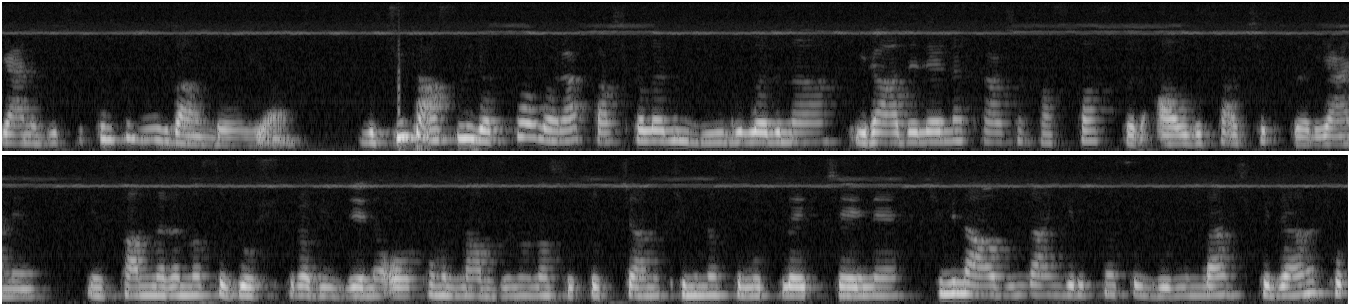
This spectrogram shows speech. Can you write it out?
Yani bu sıkıntı buradan doğuyor. Çünkü aslında yapı olarak başkalarının duygularına, iradelerine karşı hassastır, algısı açıktır. Yani insanlara nasıl coşturabileceğini, ortamın nabzını nasıl tutacağını, kimi nasıl mutlu edeceğini, kimin ağzından girip nasıl burnundan çıkacağını çok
